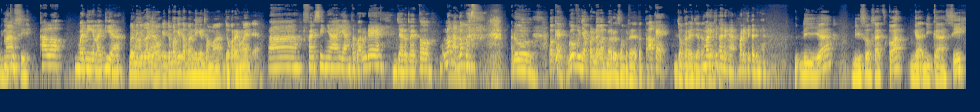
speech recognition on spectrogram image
Begitu Nah. sih. Kalau bandingin lagi ya. Bandingin maaf lagi. ya. Oke, coba kita bandingin sama Joker yang lain ya. Eh, versinya yang terbaru deh, Jared Leto. Lo nganggap gak sih? Aduh. Oke, gue punya pandangan baru sebenarnya tentang Oke, Joker Jared mari Leto. kita dengar, mari kita dengar. Dia di Suicide Squad nggak dikasih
